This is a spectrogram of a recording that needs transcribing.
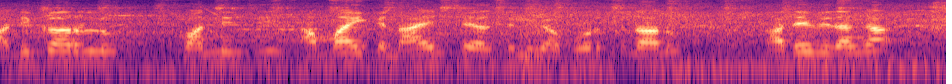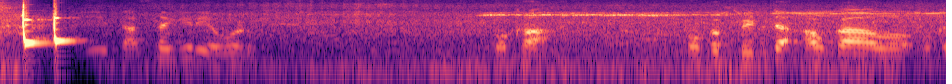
అధికారులు స్పందించి అమ్మాయికి న్యాయం చేయాల్సిందిగా కోరుతున్నాను అదేవిధంగా ఈ దస్తగిరి ఎవడు? ఒక ఒక బిడ్డ ఒక ఒక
